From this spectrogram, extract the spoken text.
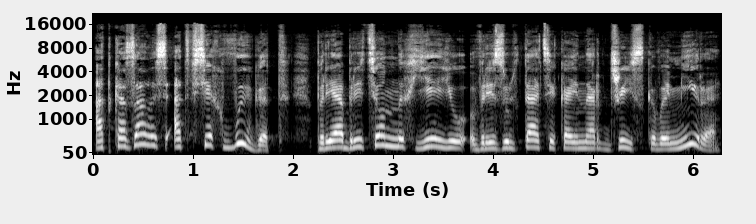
отказалась от всех выгод, приобретенных ею в результате Кайнарджийского мира,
